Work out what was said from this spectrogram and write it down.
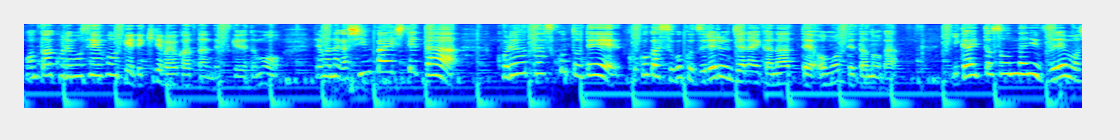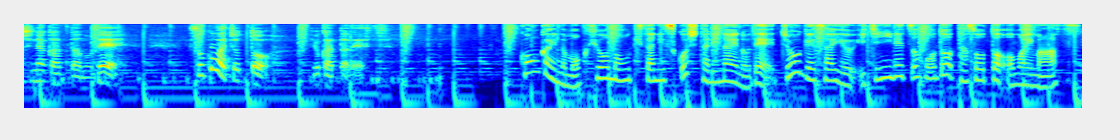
本当はこれも正方形で切ればよかったんですけれどもでもなんか心配してたこれを足すことでここがすごくずれるんじゃないかなって思ってたのが意外とそんなにずれもしなかったのでそこはちょっと良かったです。今回の目標の大きさに少し足りないので上下左右12列ほど足そうと思います。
